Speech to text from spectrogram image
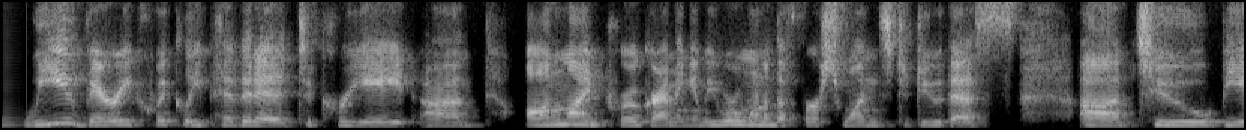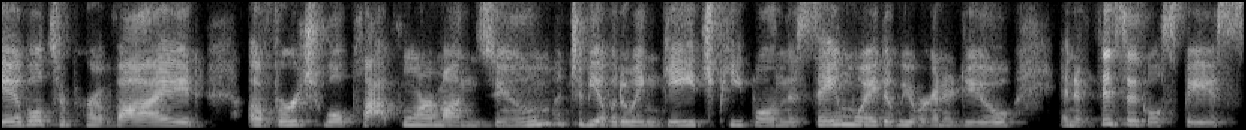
we very quickly pivoted to create um, online programming, and we were one of the first ones to do this. Uh, to be able to provide a virtual platform on Zoom to be able to engage people in the same way that we were going to do in a physical space,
